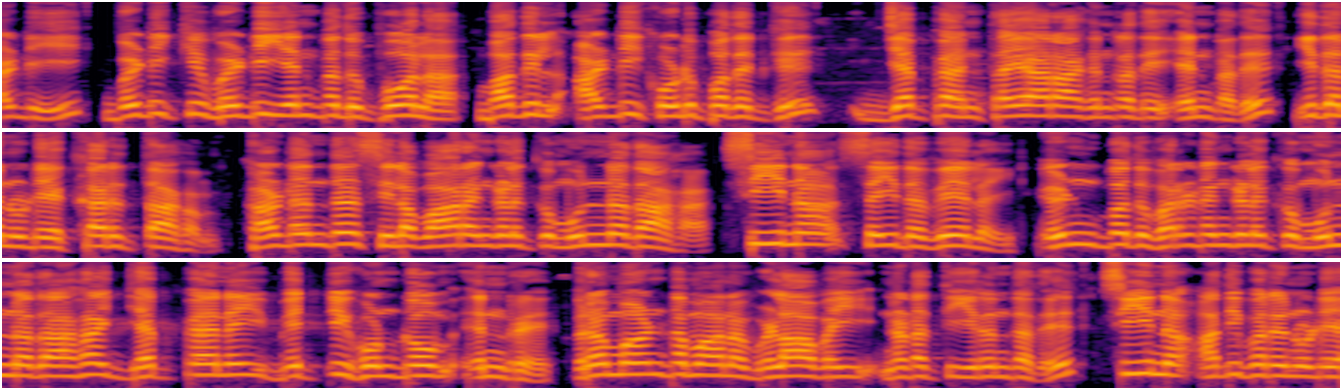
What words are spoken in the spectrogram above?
அடி வெடிக்கு வெடி என்பது போல பதில் அடி கொடுப்பதற்கு ஜப்பான் தயாராகின்றது என்பது இதனுடைய கருத்தாகும். கடந்த சில வாரங்களுக்கு முன்னதாக சீனா செய்த வேலை எண்பது வருடங்களுக்கு முன்னதாக ஜப்பானை வெற்றி கொண்டோம் என்று பிரம்மாண்டமான விழாவை நடத்தியிருந்தது. சீன அதிபரனுடைய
